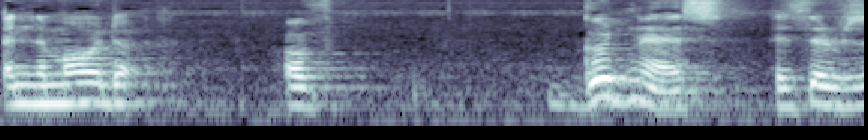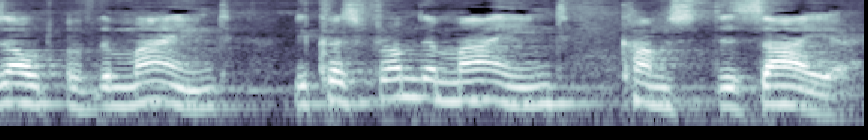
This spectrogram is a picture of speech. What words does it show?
in the mode of goodness is the result of the mind because from the mind comes desire.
